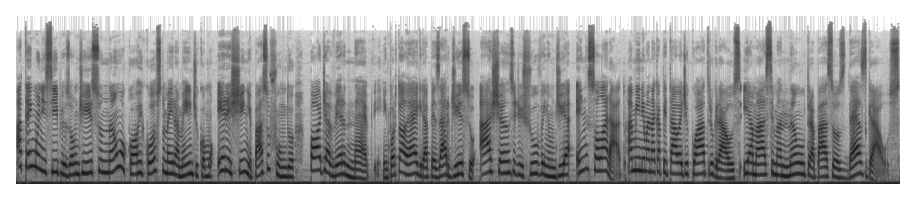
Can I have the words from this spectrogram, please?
Até em municípios onde isso não ocorre costumeiramente, como Erechim e Passo Fundo, pode haver neve. Em Porto Alegre, apesar disso, há chance de chuva em um dia ensolarado. A mínima na capital é de 4 graus e a máxima não ultrapassa os 10 graus.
